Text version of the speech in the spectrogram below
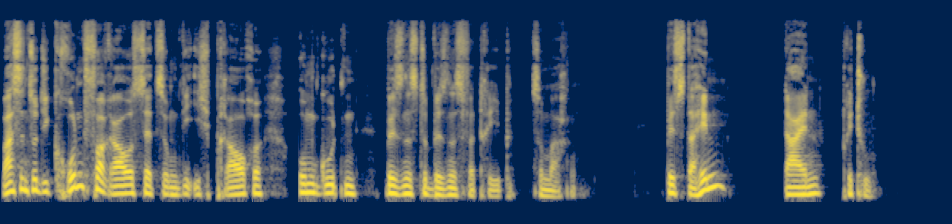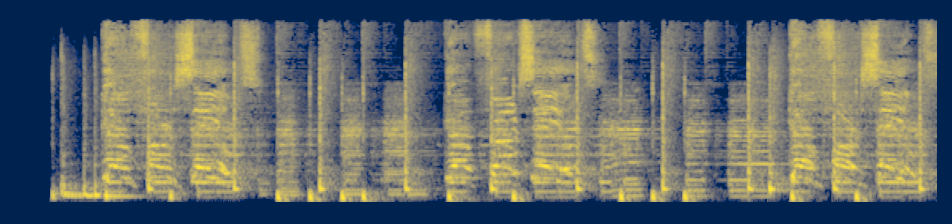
Was sind so die Grundvoraussetzungen, die ich brauche, um guten Business-to-Business-Vertrieb zu machen? Bis dahin, dein Britu. Sales. Go for sales.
